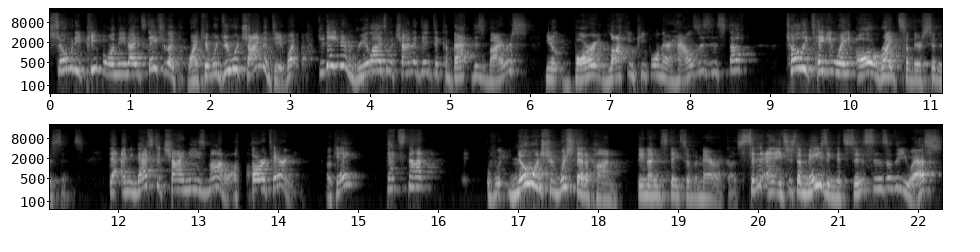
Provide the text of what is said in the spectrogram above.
So many people in the United States are like, why can't we do what China did? What do they even realize what China did to combat this virus? You know, bar locking people in their houses and stuff, totally taking away all rights of their citizens. That I mean, that's the Chinese model, authoritarian. Okay, that's not. No one should wish that upon the United States of America. And it's just amazing that citizens of the U.S.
